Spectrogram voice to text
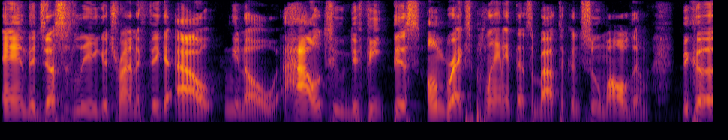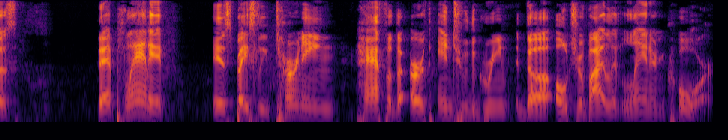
And the Justice League are trying to figure out, you know, how to defeat this Umbrax planet that's about to consume all of them, because that planet is basically turning half of the Earth into the green, the ultraviolet lantern Corps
